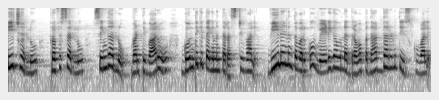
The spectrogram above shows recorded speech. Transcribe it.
టీచర్లు ప్రొఫెసర్లు సింగర్లు వంటి వారు గొంతుకి తగినంత రెస్ట్ ఇవ్వాలి. వీలైనంత వరకు వేడిగా ఉన్న ద్రవ పదార్థాలను తీసుకోవాలి.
